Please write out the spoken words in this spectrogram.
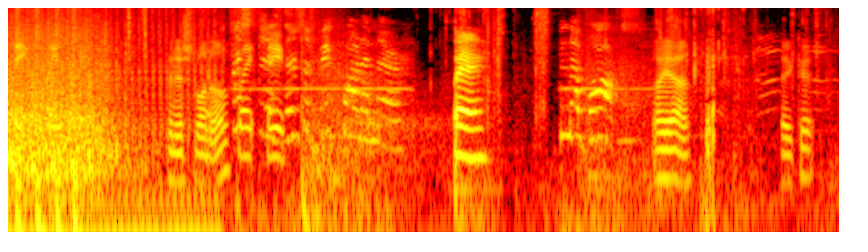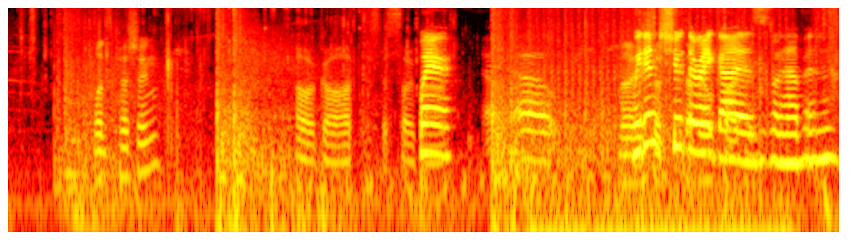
safe, play safe. Finished one off. Play Kristen, safe. There's a big pot in there. Where? In that box. Oh yeah. Take it. One's pushing. Oh god, this is so bad. Where? Oh, oh. No, We didn't just shoot the right all fighting. guys. Is what happened.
